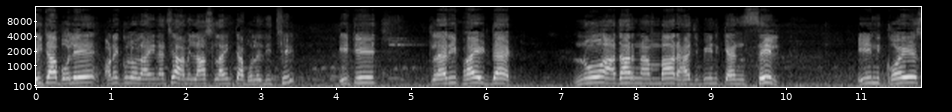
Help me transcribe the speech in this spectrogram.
এইটা বলে অনেকগুলো লাইন আছে, আমি লাস্ট লাইনটা বলে দিচ্ছি। It is clarified that no Aadhaar number has been cancel in case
